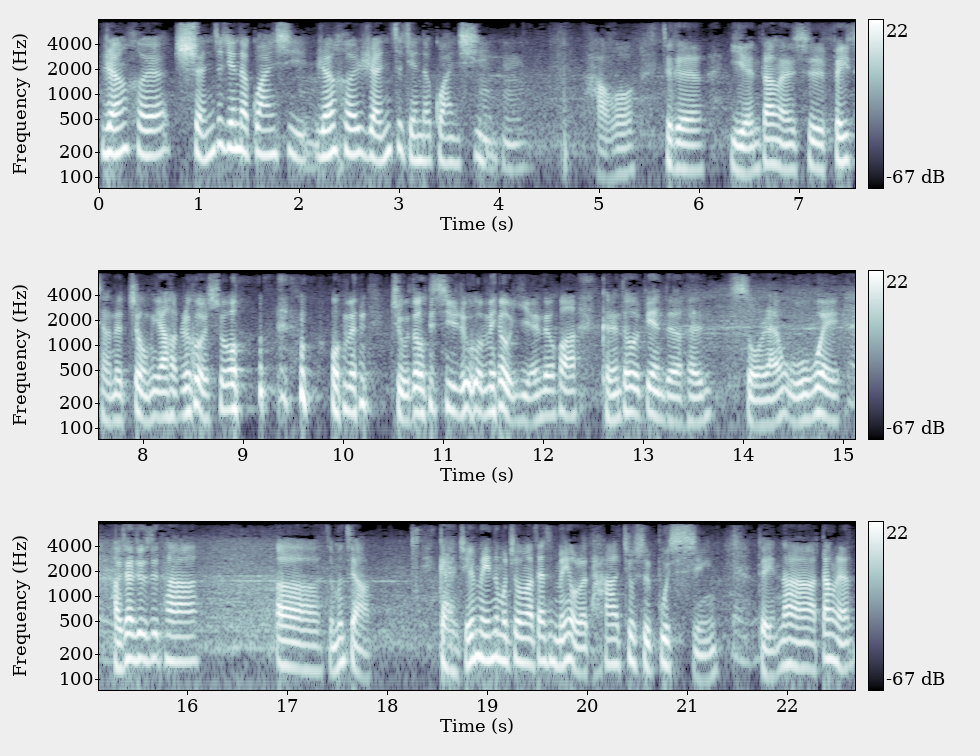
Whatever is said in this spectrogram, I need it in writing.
人和神之间的关系，人和人之间的关系。嗯，嗯，好哦，这个盐当然是非常的重要。如果说 我们煮东西如果没有盐的话，可能都会变得很索然无味，好像就是它，呃，怎么讲？感觉没那么重要，但是没有了它就是不行。对，对，那当然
